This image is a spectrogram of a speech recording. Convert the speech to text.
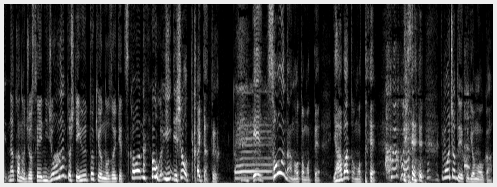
い中の女性に冗談として言う時を除いて使わない方がいいでしょうって書いてあって、え、そうなの？と思って、やばと思って。でもうちょっとよく読もうか。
